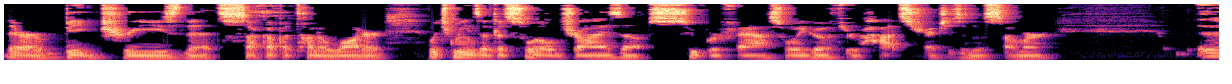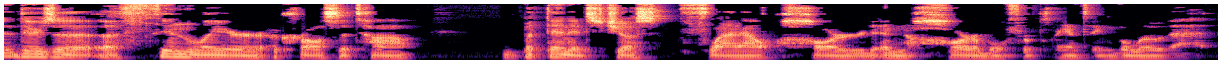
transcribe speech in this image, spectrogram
there are big trees that suck up a ton of water, which means that the soil dries up super fast when we go through hot stretches in the summer. There's a, a thin layer across the top, but then it's just flat out hard and horrible for planting below that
